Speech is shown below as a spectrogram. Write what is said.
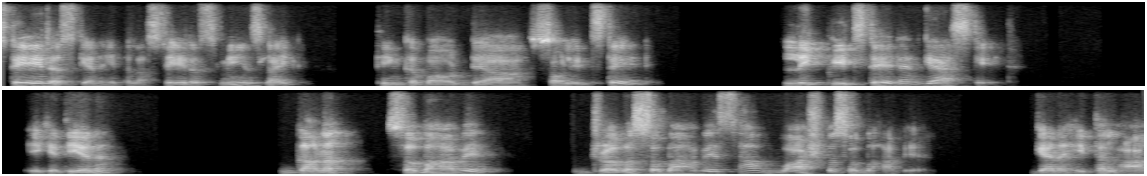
status ගැන හිතලා status means like think about their solid state liquid state and gas state ඒකේ තියෙන ඝන ස්වභාවය ද්‍රව ස්වභාවය සහ වාෂ්ප ස්වභාවය ගැන හිතලා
